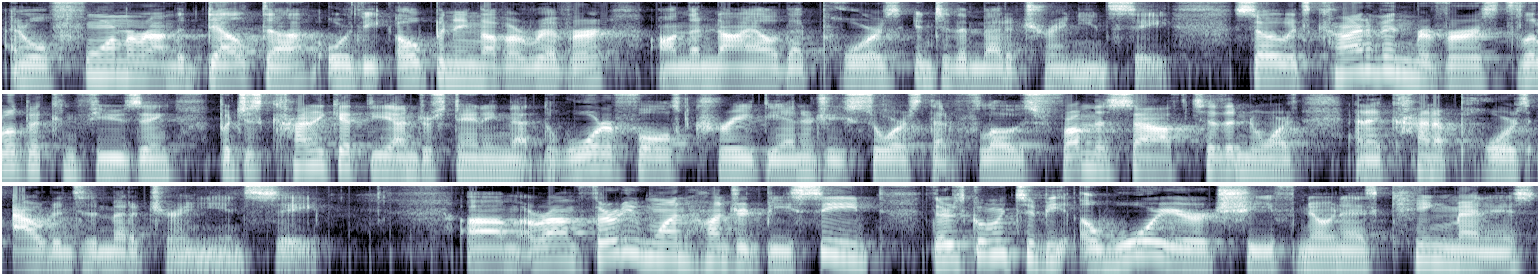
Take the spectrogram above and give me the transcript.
and will form around the delta or the opening of a river on the Nile that pours into the Mediterranean Sea. So it's kind of in reverse. It's a little bit confusing, but just kind of get the understanding that the waterfalls create the energy source that flows from the south to the north and it kind of pours out into the Mediterranean Sea. Um, around 3100 BC, there's going to be a warrior chief known as King Menes,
